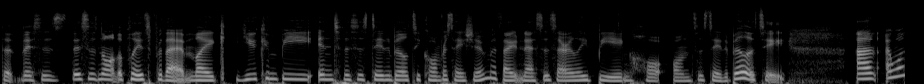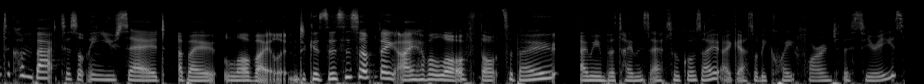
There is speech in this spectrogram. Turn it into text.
that this is this is not the place for them. Like you can be into the sustainability conversation without necessarily being hot on sustainability. And I want to come back to something you said about Love Island because this is something I have a lot of thoughts about. I mean, by the time this episode goes out, I guess I'll be quite far into this series.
